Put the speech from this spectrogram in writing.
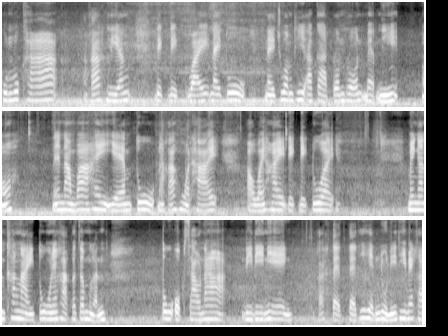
คุณลูกค้านะคะ เลี้ยงเด็กๆไว้ในตู้ในช่วงที่อากาศร้อนๆแบบนี้เนาะแนะนำว่าให้แย้มตู้นะคะ หัวท้ายเอาไว้ให้เด็กๆด้วย ไม่งั้นข้างในตู้เนี่ยค่ะ ก็จะเหมือนตู้อบซาวน่าดีๆ นี่เองนะคะแต่แต่ที่เห็นอยู่นี้ที่แม่ค้า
